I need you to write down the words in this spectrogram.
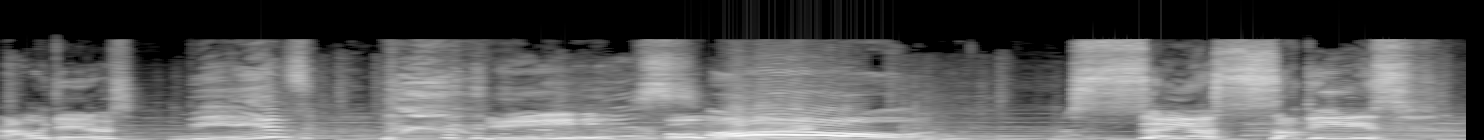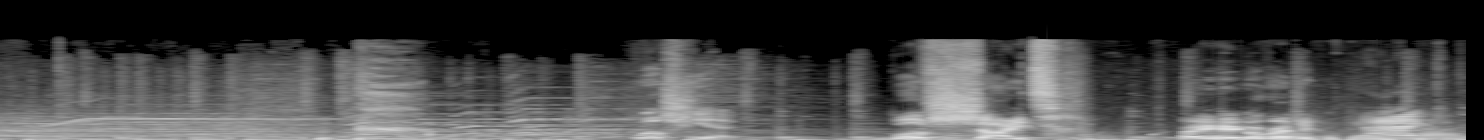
alligators. Bees? Bees? Oh my! Oh! Say ya, suckies! Well, shit. Well, shite. All right, here you go, Reggie. Thank you.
